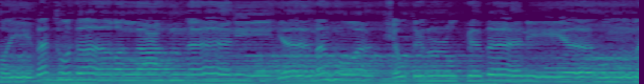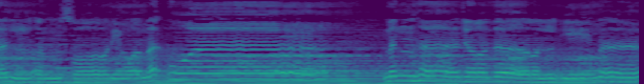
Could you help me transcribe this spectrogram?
طيبة دار العدنان يا مهوى شوق الركبان يا أم الأنصار ومأوى. من هاجر دار الإيمان.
